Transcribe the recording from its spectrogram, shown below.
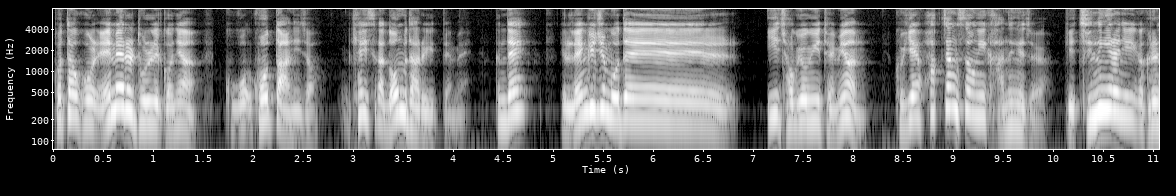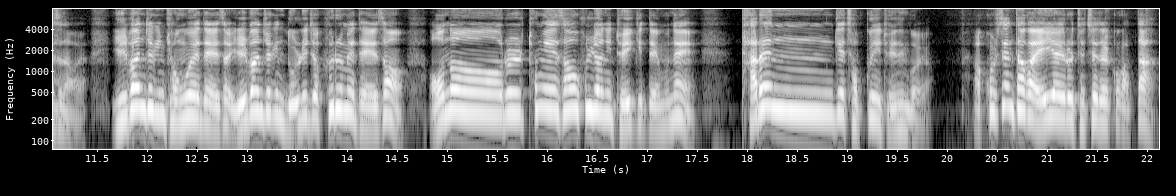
그렇다고 그걸 ML을 돌릴 거냐? 그거, 그것도 아니죠. 케이스가 너무 다르기 때문에. 근데 랭귀지 모델이 적용이 되면 그게 확장성이 가능해져요. 이게 지능이라는 얘기가 그래서 나와요. 일반적인 경우에 대해서 일반적인 논리적 흐름에 대해서 언어를 통해서 훈련이 돼 있기 때문에 다른 게 접근이 되는 거예요. 아, 콜센터가 AI로 대체될 것 같다.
